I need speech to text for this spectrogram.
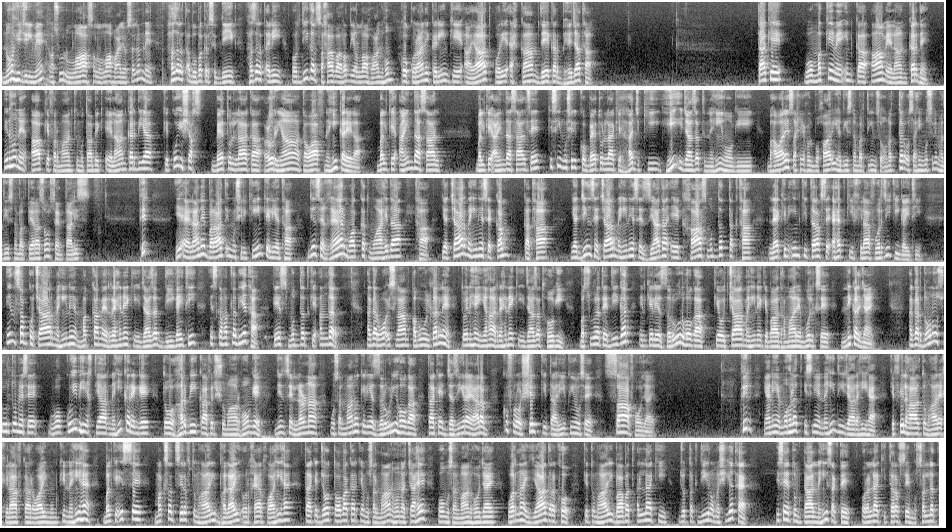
نو ہجری میں رسول اللہ صلی اللہ علیہ وسلم نے حضرت ابو بکر صدیق، حضرت علی اور دیگر صحابہ رضی اللہ عنہم کو قرآن کریم کی آیات اور یہ احکام دے کر بھیجا تھا۔ تاکہ وہ مکے میں ان کا عام اعلان کر دیں۔ انہوں نے آپ کے فرمان کے مطابق اعلان کر دیا کہ کوئی شخص بیت اللہ کا عریاں طواف نہیں کرے گا، بلکہ آئندہ سال بلکہ آئندہ سال سے کسی مشرق کو بیت اللہ کے حج کی ہی اجازت نہیں ہوگی۔ بحوالے صحیح البخاری حدیث نمبر تین سو انہتر اور صحیح مسلم حدیث نمبر تیرہ سو سینتالیس۔ پھر یہ اعلان برات ان مشرقین کے لیے تھا جن سے غیر موقع معاہدہ تھا یا چار مہینے سے کم کا تھا یا جن سے چار مہینے سے زیادہ ایک خاص مدت تک تھا، لیکن ان کی طرف سے عہد کی خلاف ورزی کی گئی تھی۔ ان سب کو چار مہینے مکہ میں رہنے کی اجازت دی گئی تھی۔ اس کا مطلب یہ تھا کہ اس مدت کے اندر اگر وہ اسلام قبول کر لیں تو انہیں یہاں رہنے کی اجازت ہوگی۔ بصورت دیگر ان کے لیے ضرور ہوگا کہ وہ چار مہینے کے بعد ہمارے ملک سے نکل جائیں۔ اگر دونوں صورتوں میں سے وہ کوئی بھی اختیار نہیں کریں گے تو وہ ہر بھی کافر شمار ہوں گے، جن سے لڑنا مسلمانوں کے لیے ضروری ہوگا تاکہ جزیرہ عرب کفر و شرک کی تاریکیوں سے صاف ہو جائے۔ پھر یعنی یہ مہلت اس لیے نہیں دی جا رہی ہے کہ فی الحال تمہارے خلاف کارروائی ممکن نہیں ہے، بلکہ اس سے مقصد صرف تمہاری بھلائی اور خیر خواہی ہے تاکہ جو توبہ کر کے مسلمان ہونا چاہے وہ مسلمان ہو جائے۔ ورنہ یاد رکھو کہ تمہاری بابت اللہ کی جو تقدیر و مشیت ہے، اسے تم ٹال نہیں سکتے اور اللہ کی طرف سے مسلط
